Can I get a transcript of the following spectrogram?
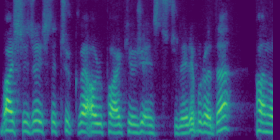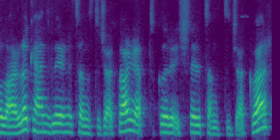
Başlıca işte Türk ve Avrupa Arkeoloji Enstitüleri burada panolarla kendilerini tanıtacaklar, yaptıkları işleri tanıtacaklar.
